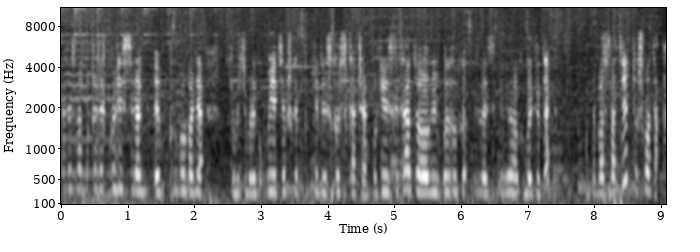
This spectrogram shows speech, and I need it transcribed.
Teraz wam pokażę kulisy na, y, próbowania zrobić dobrego ujęcia, na przykład kiedy skaczę. Bo kiedy skakałam, to mi od razu teraz kubełkę tak, dawałam spację, to szło tak.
